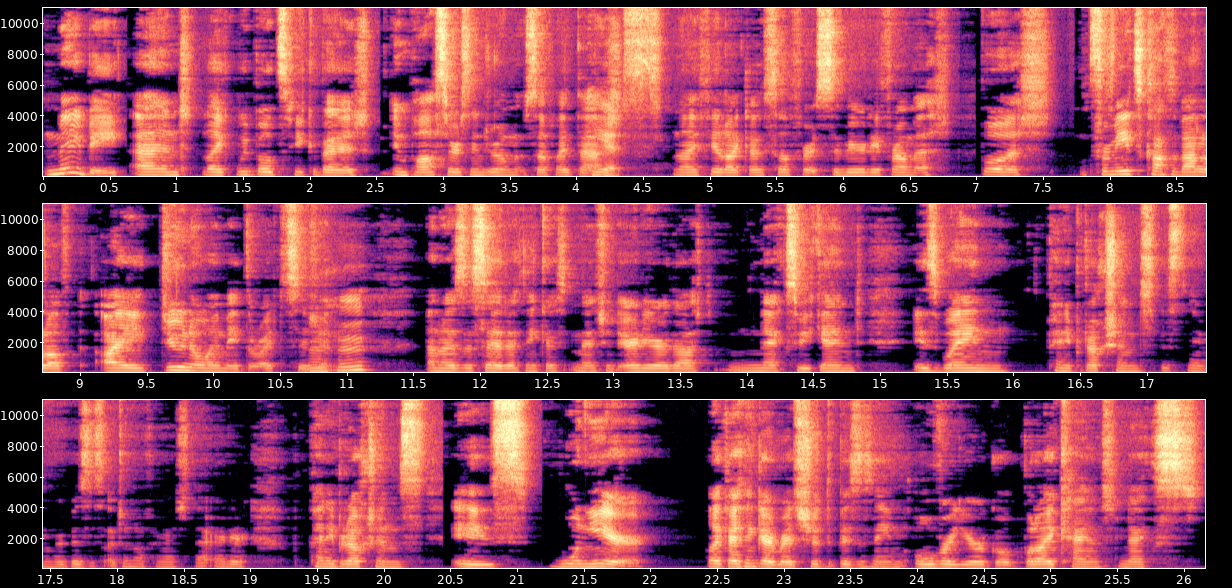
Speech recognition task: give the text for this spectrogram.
maybe, and like we both speak about imposter syndrome and stuff like that. Yes. and I feel like I suffer severely from it. But for me, it's constant battle of I do know I made the right decision. Mm-hmm. And as I said, I think I mentioned earlier that next weekend is when Penny Productions is the name of my business. I don't know if I mentioned that earlier. But Penny Productions is one year. Like I think I registered the business name over a year ago, but I count next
